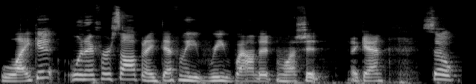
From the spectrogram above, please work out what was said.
like it when I first saw it, but I definitely rewound it and watched it again. So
